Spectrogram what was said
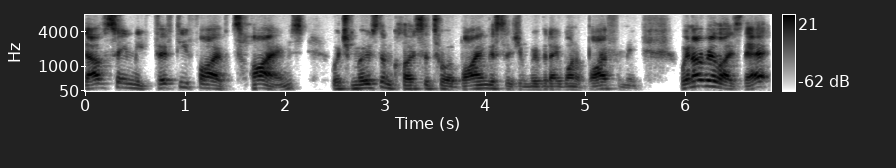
they've seen me 55 times, which moves them closer to a buying decision whether they want to buy from me. When I realized that,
